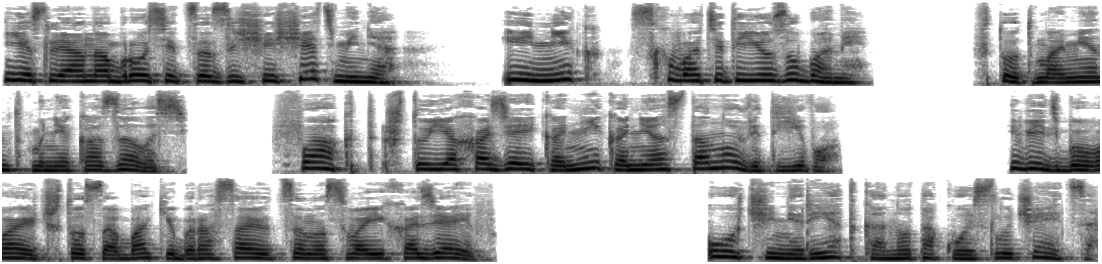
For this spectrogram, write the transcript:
если она бросится защищать меня, и Ник схватит ее зубами». В тот момент мне казалось, факт, что я хозяйка Ника, не остановит его. Ведь бывает, что собаки бросаются на своих хозяев. Очень редко, но такое случается.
